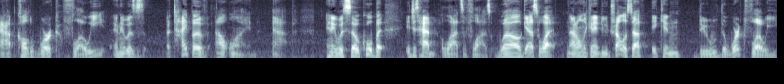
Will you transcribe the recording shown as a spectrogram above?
app called Workflowy, and it was a type of outline app. And it was so cool, but it just had lots of flaws. Well, guess what? Not only can it do Trello stuff, it can do the workflowy,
